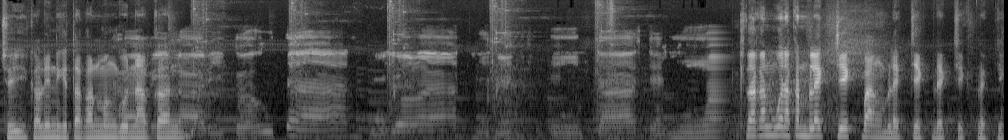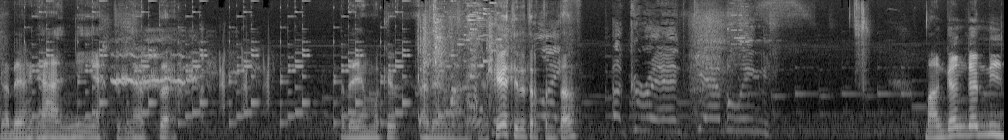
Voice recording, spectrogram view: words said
Cuy, kali ini kita akan menggunakan kita semua. kita akan menggunakan blackjack, Bang. Blackjack, blackjack, blackjack. Ada yang nyanyi ya ternyata. Ada yang pakai, ada yang pakai. Oke, tidak terpental. Magang kan nih.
